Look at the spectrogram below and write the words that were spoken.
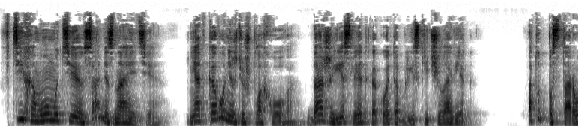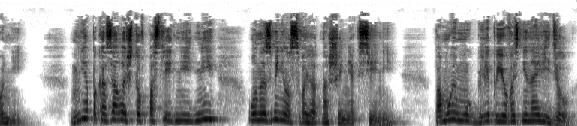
В тихом омуте, сами знаете, ни от кого не ждешь плохого, даже если это какой-то близкий человек. А тут посторонний. Мне показалось, что в последние дни он изменил свое отношение к Ксении. По-моему, Глеб ее возненавидел,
